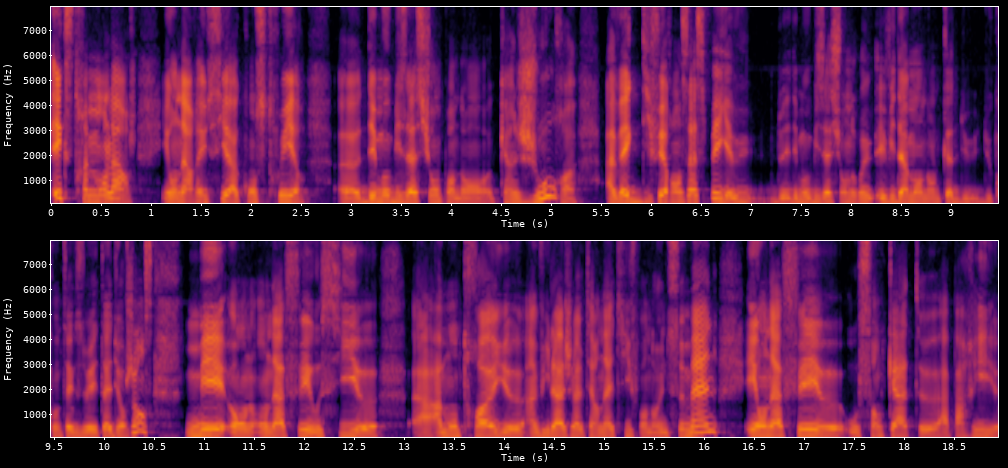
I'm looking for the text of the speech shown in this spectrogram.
extrêmement large et on a réussi à construire des mobilisations pendant 15 jours avec différents aspects. Il y a eu des, mobilisations de rue, évidemment, dans le cadre du, du contexte de l'état d'urgence, mais on, on a fait aussi euh, à, à Montreuil euh, un village alternatif pendant une semaine et on a fait euh, au 104 euh, à Paris,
